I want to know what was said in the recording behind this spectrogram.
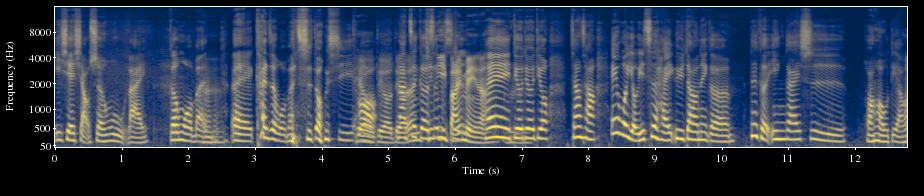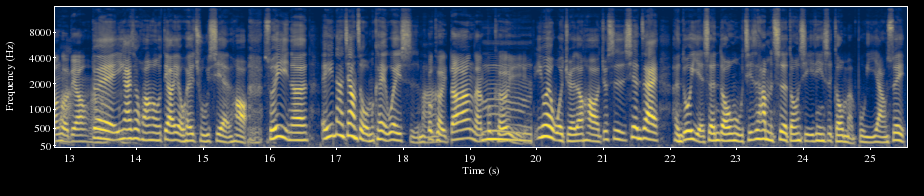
一些小生物来跟我们，哎，看着我们吃东西哦。那这个是不是？哎，丢丢丢，张常，哎，我有一次还遇到那个，那个应该是。黄喉貂，黄喉貂，对，应该是黄喉貂也会出现哈，所以呢，哎，那这样子我们可以喂食吗？不可以，当然不可以，因为我觉得哈，就是现在很多野生动物，其实他们吃的东西一定是跟我们不一样，所以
